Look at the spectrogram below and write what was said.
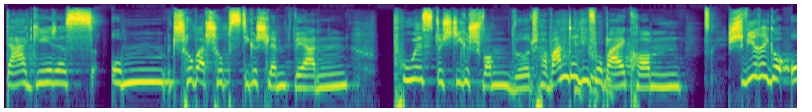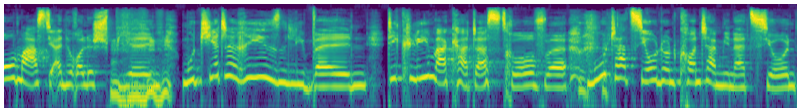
Da geht es um Chubachubs, die geschlemmt werden, Pools, durch die geschwommen wird, Verwandte, die vorbeikommen, schwierige Omas, die eine Rolle spielen, mutierte Riesenlibellen, die Klimakatastrophe, Mutation und Kontamination.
